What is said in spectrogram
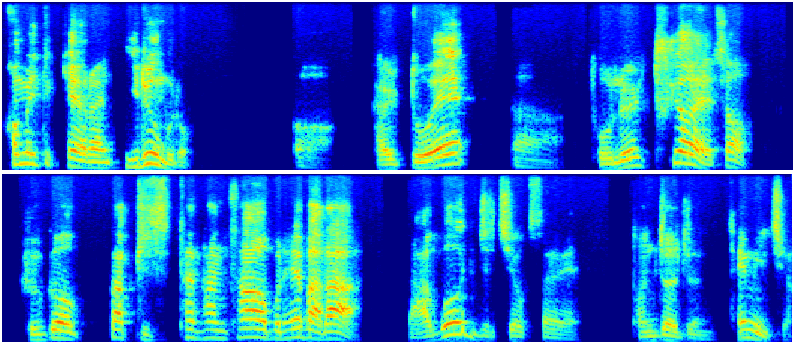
커뮤니티 케어라는 이름으로 어, 별도의 어, 돈을 투여해서 그것과 비슷한 한 사업을 해봐라 라고 이제 지역사회에 던져준 셈이죠.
